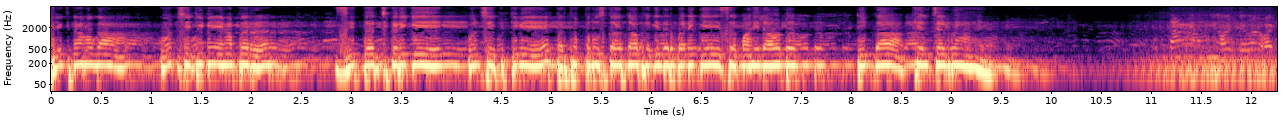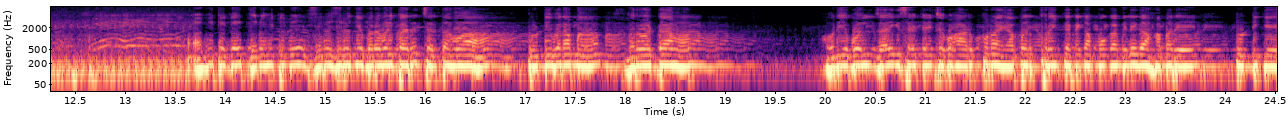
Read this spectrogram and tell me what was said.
देखना होगा कौन सी टीमें यहाँ पर जीत दर्ज करेंगे सी टीमें प्रथम पुरस्कार का भागीदार बनेंगे इस महिला टीम का खेल चल रहा है। अभी तक दोनों ही टीमें ज़ीरो ज़ीरो के बराबरी पर चलता हुआ टुंडी बनाम बरवड्डा और ये बॉल जाएगी साइड से बाहर। पुनः यहाँ पर थ्रोइंग करने का मौका मिलेगा हमारे टुंडी के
